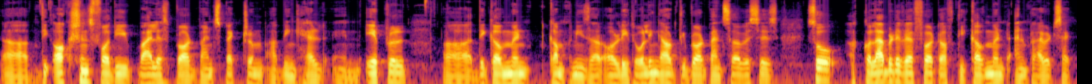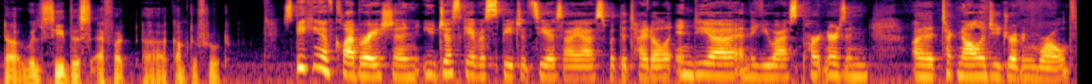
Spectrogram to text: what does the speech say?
Uh, the auctions for the wireless broadband spectrum are being held in April. Uh, the government companies are already rolling out the broadband services. So a collaborative effort of the government and private sector will see this effort uh, come to fruit. Speaking of collaboration, you just gave a speech at CSIS with the title India and the US Partners in a Technology Driven World.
